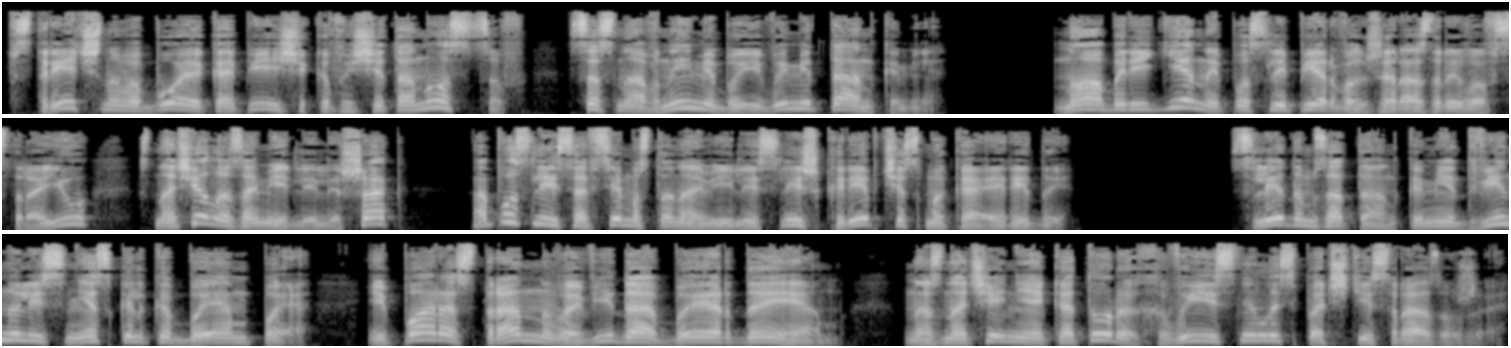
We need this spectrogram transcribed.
встречного боя копейщиков и щитоносцев с основными боевыми танками. Но аборигены после первых же разрывов в строю сначала замедлили шаг, а после и совсем остановились, лишь крепче смыкая ряды. Следом за танками двинулись несколько БМП и пара странного вида БРДМ, назначение которых выяснилось почти сразу же.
